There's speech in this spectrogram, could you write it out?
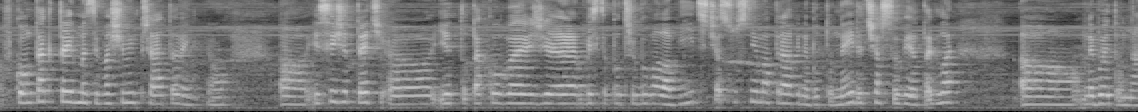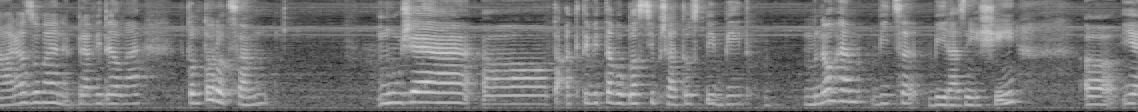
v kontaktech mezi vašimi přáteli. Jo. Uh, jestliže teď uh, je to takové, že byste potřebovala víc času s něma trávit, nebo to nejde časově a takhle, nebo je to nárazové, nepravidelné, v tomto roce může ta aktivita v oblasti přátelství být mnohem více výraznější. Je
